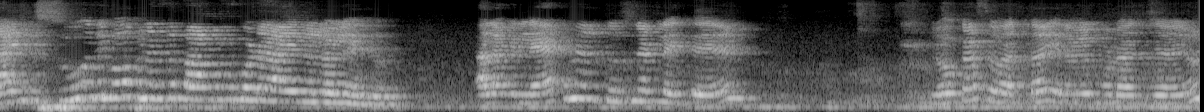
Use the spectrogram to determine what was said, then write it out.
ఆయన సూది మోపినంత పాపం కూడా ఆయనలో లేదు. అలాగే లేఖనాలు చూసినట్లయితే లోకాసు వార్త ఇరవై మూడు అధ్యాయం.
